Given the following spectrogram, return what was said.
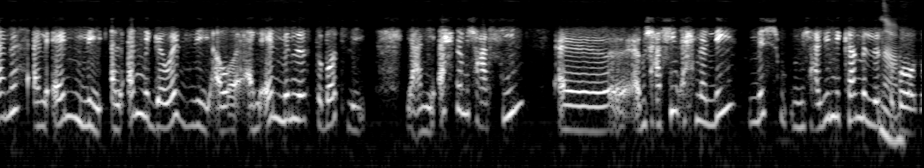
أنا قلقان ليه؟ قلقان من الجواز ليه؟ أو قلقان من الارتباط ليه؟ يعني إحنا مش عارفين آه مش عارفين إحنا ليه مش مش عايزين نكمل الارتباط.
